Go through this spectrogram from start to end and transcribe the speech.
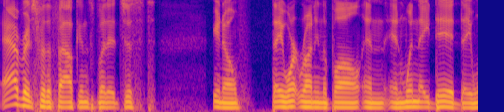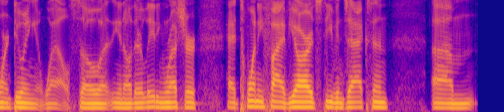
average for the Falcons, but it just, you know, they weren't running the ball, and and when they did, they weren't doing it well. So uh, you know, their leading rusher had 25 yards. Steven Jackson, um,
